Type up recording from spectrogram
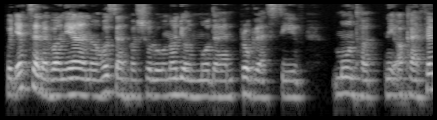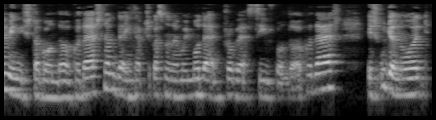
hogy egyszerre van jelen a hozzánk hasonló, nagyon modern, progresszív, mondhatni akár feminista gondolkodásnak, de inkább csak azt mondom, hogy modern, progresszív gondolkodás, és ugyanúgy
